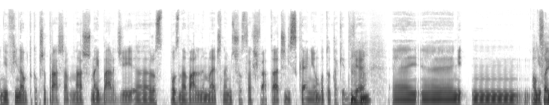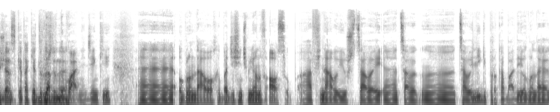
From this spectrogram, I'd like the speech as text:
nie finał, tylko przepraszam, nasz najbardziej e, rozpoznawalny mecz na Mistrzostwach Świata, czyli z Kenią, bo to takie dwie mm -hmm. nie, mm, outsiderskie takie drużyny. Tak, dokładnie, dzięki. E, oglądało chyba 10 milionów osób, a finały już całej, całej, całej ligi Pro Kabaddi oglądają,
